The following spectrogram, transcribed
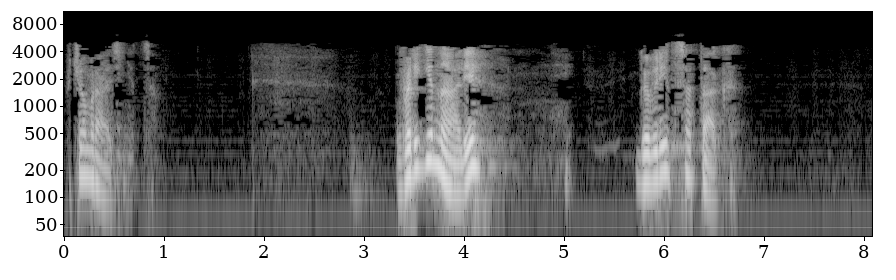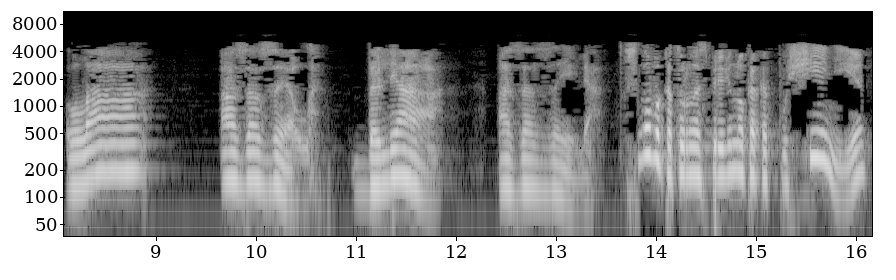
В чем разница? В оригинале говорится так. Ла Азазел. Для Азазеля. Слово, которое у нас переведено как отпущение,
